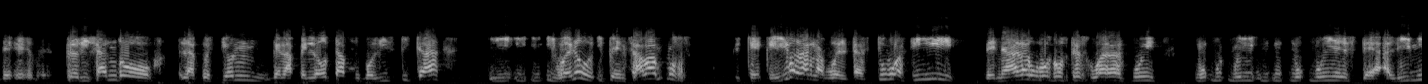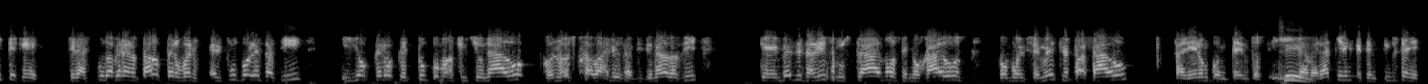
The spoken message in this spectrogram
de- priorizando la cuestión de la pelota futbolística y, bueno, y pensábamos que, que iba a dar la vuelta, estuvo así de nada, hubo dos, tres jugadas muy, muy, muy, muy, este, al límite que se las pudo haber anotado, pero bueno, el fútbol es así y yo creo que tú como aficionado, conozco a varios aficionados así, que en vez de salir frustrados, enojados, como el semestre pasado, salieron contentos. Y Sí. la verdad tienen que sentirse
